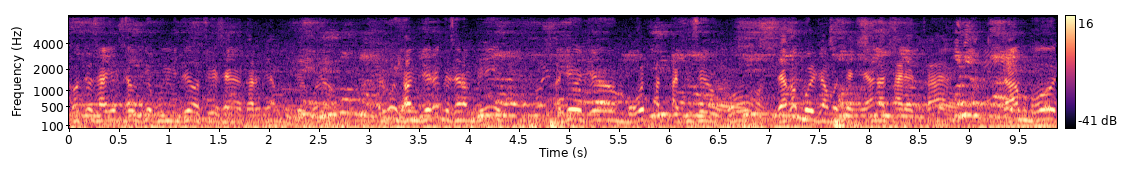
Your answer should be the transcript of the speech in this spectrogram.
그것도 사실 태국기 국민들이 어떻게 생각하느냐 문제고요. 그리고 현재는 그 사람들이 아주 저 목을 빳빳이 세우고 내가 뭘 잘못했냐 나 잘했다 난뭐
